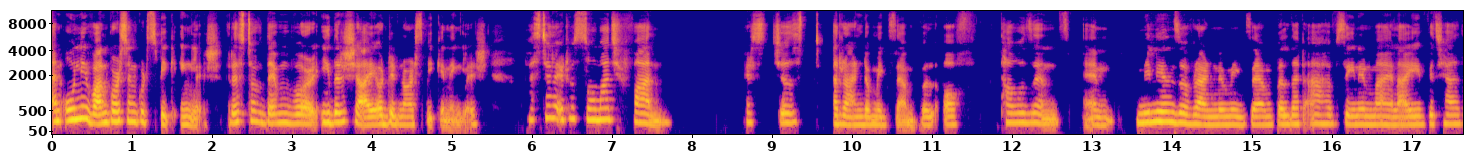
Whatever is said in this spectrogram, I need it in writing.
And only one person could speak english. Rest of them were either shy or did not speak in english. But still it was so much fun. It's just a random example of thousands and millions of random examples that i have seen in my life which has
